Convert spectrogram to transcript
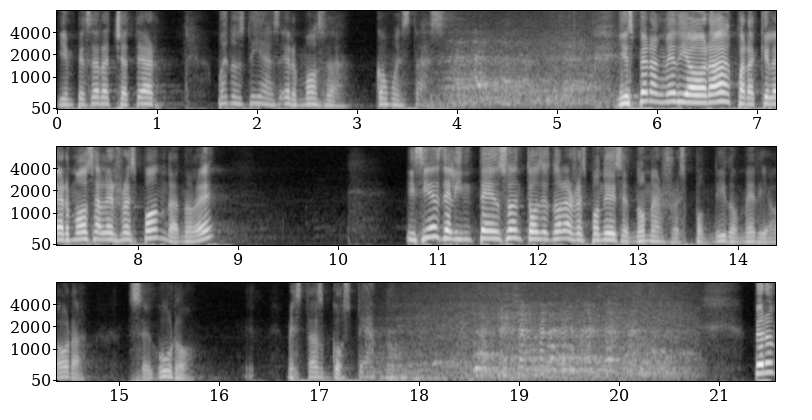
y empezar a chatear. Buenos días, hermosa, ¿cómo estás? Y esperan media hora para que la hermosa les responda, ¿no ve? Y si es del intenso, entonces no le has y dice, no me has respondido media hora, seguro, me estás gosteando. Pero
